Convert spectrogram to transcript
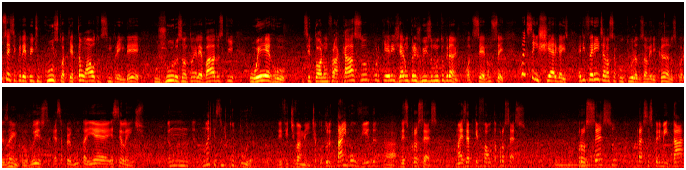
Não sei se de repente o custo aqui é tão alto de se empreender, os juros são tão elevados que o erro se torna um fracasso porque ele gera um prejuízo muito grande. Pode ser, não sei. Como é que você enxerga isso? É diferente a nossa cultura dos americanos, por exemplo? Luiz, essa pergunta aí é excelente. Não, não, é questão de cultura, efetivamente. A cultura está envolvida ah. nesse processo mas é porque falta processo. Processo para se experimentar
